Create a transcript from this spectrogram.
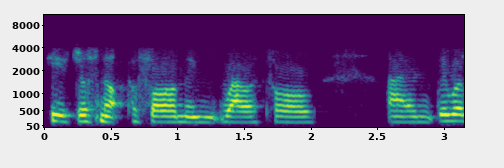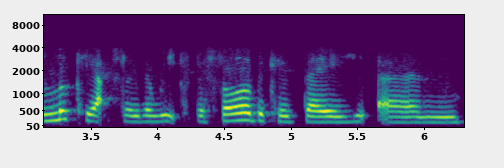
he's just not performing well at all. Um, they were lucky actually the week before because they um,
